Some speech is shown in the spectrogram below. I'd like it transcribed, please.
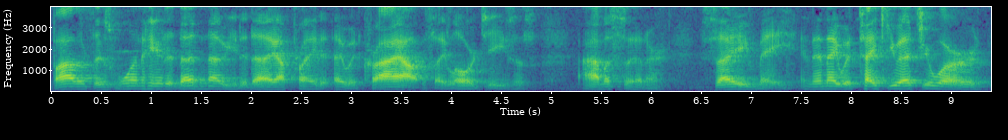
Father, if there's one here that doesn't know you today, I pray that they would cry out and say, Lord Jesus, I'm a sinner save me. And then they would take you at your word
